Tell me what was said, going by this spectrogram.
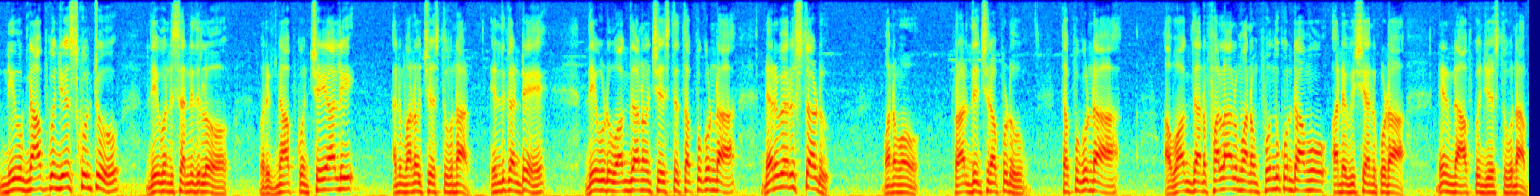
నీవు జ్ఞాపకం చేసుకుంటూ దేవుని సన్నిధిలో మరి జ్ఞాపకం చేయాలి అని మనవి చేస్తూ ఉన్నాను ఎందుకంటే దేవుడు వాగ్దానం చేస్తే తప్పకుండా నెరవేరుస్తాడు. మనము ప్రార్థించినప్పుడు తప్పకుండా ఆ వాగ్దాన ఫలాలు మనం పొందుకుంటాము అనే విషయాన్ని కూడా నేను జ్ఞాపకం చేస్తూ ఉన్నాను.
